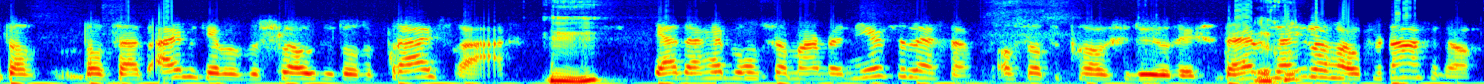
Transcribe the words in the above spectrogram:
dat, dat ze uiteindelijk hebben besloten tot een prijsvraag. Mm -hmm. Ja, daar hebben we ons dan maar bij neer te leggen. Als dat de procedure is. Daar hebben we heel lang over nagedacht.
